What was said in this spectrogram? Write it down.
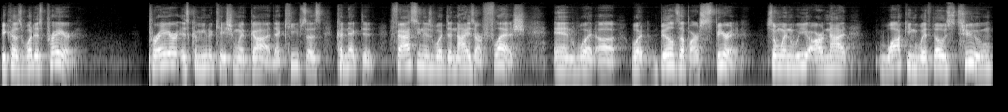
Because what is prayer? Prayer is communication with God that keeps us connected. Fasting is what denies our flesh and what, uh, what builds up our spirit. So when we are not walking with those two,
